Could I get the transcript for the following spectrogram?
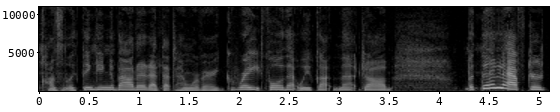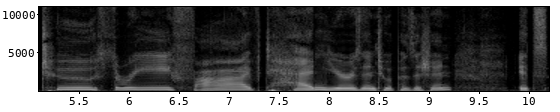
constantly thinking about it. At that time, we're very grateful that we've gotten that job. But then after two, three, five, ten years into a position, it's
